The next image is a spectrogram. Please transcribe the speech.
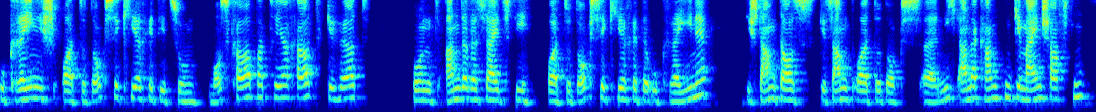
ukrainisch-orthodoxe Kirche, die zum Moskauer Patriarchat gehört, und andererseits die orthodoxe Kirche der Ukraine. Die stammt aus gesamtorthodox äh, nicht anerkannten Gemeinschaften,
